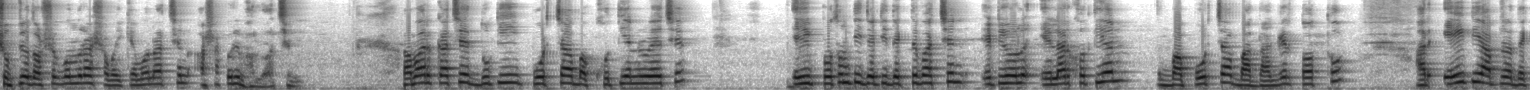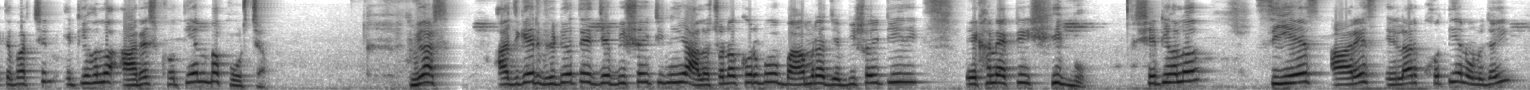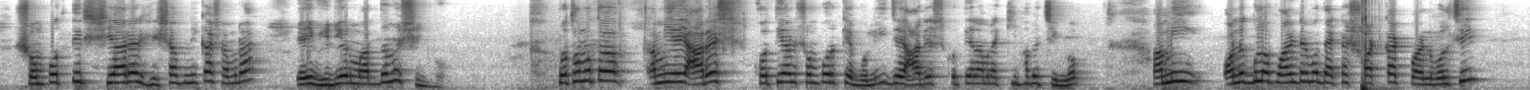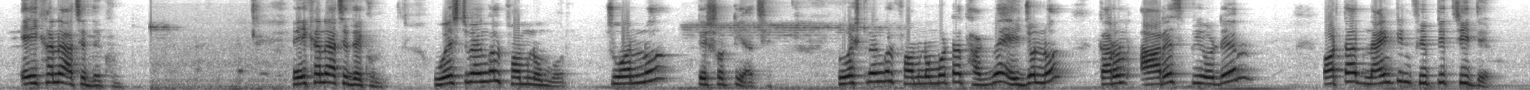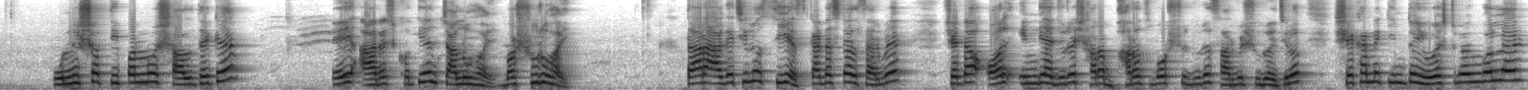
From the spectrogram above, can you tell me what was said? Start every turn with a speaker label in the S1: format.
S1: সুপ্রিয় দর্শক বন্ধুরা, সবাই কেমন আছেন? আশা করি ভালো আছেন। আমার কাছে দুটি পর্চা বা খতিয়ান রয়েছে। এই প্রথমটি যেটি দেখতে পাচ্ছেন, এটি হলো এলার খতিয়ান বা পর্চা বা দাগের তথ্য। আর এইটি আপনারা দেখতে পাচ্ছেন, এটি হলো আর এস খতিয়ান বা পর্চা। ভিউয়ার্স, আজকের ভিডিওতে যে বিষয়টি নিয়ে আলোচনা করব বা আমরা যে বিষয়টি এখানে একটি শিখব, সেটি হলো সিএস আর এস এল আর খতিয়ান অনুযায়ী সম্পত্তির শেয়ারের হিসাব নিকাশ আমরা এই ভিডিওর মাধ্যমে শিখব। প্রথমত আমি এই আর এস খতিয়ান সম্পর্কে বলি যে আর এস খতিয়ান আমরা কীভাবে চিনব। আমি অনেকগুলো পয়েন্টের মধ্যে একটা শর্টকাট পয়েন্ট বলছি। এইখানে আছে দেখুন। এইখানে আছে দেখুন। ওয়েস্ট বেঙ্গল ফর্ম নম্বর চুয়ান্ন তেষট্টি আছে। ওয়েস্ট বেঙ্গল ফর্ম নম্বরটা থাকবে এই জন্য কারণ আর এস পিরিয়ডে অর্থাৎ নাইনটিন ফিফটি থ্রিতে উনিশশো তিপ্পান্ন সাল থেকে এই আর এস খতিয়ান চালু হয় বা শুরু হয়। তার আগে ছিল সিএস ক্যাডাস্ট্রাল সার্ভে সেটা অল ইন্ডিয়া জুড়ে, সারা ভারতবর্ষ জুড়ে সার্ভে শুরু হয়েছিল। সেখানে কিন্তু এই ওয়েস্ট বেঙ্গলের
